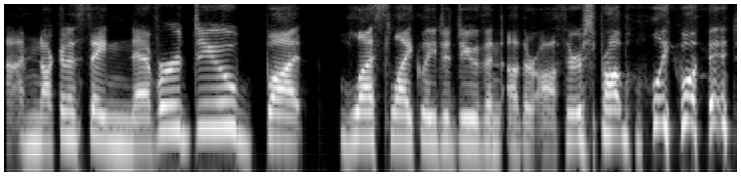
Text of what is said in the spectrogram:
I'm not going to say never do, but less likely to do than other authors probably would.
